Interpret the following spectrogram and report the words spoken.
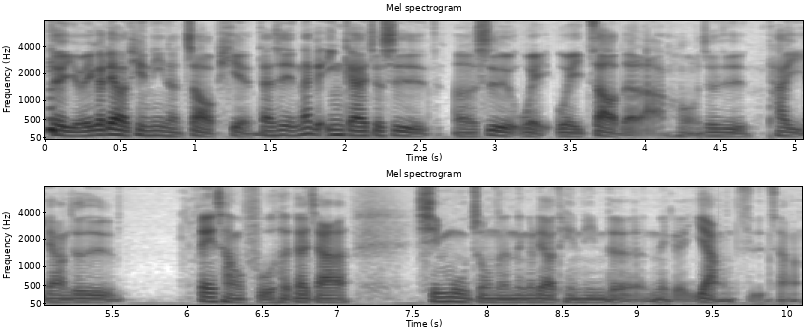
对，有一个廖天丁的照片，但是那个应该就是呃是伪伪造的啦，吼，就是他一样就是非常符合大家心目中的那个廖天丁的那个样子，这样。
